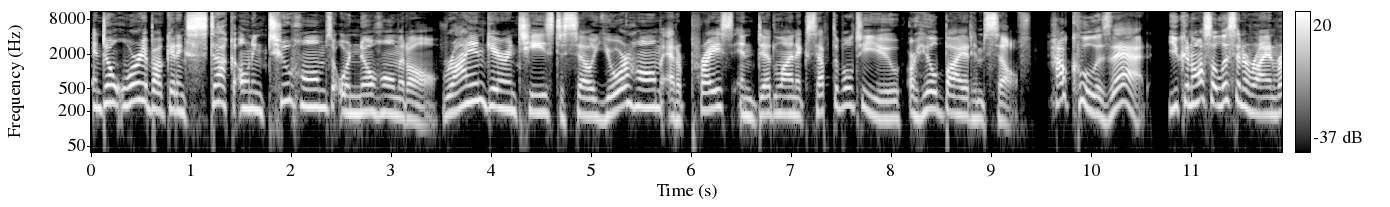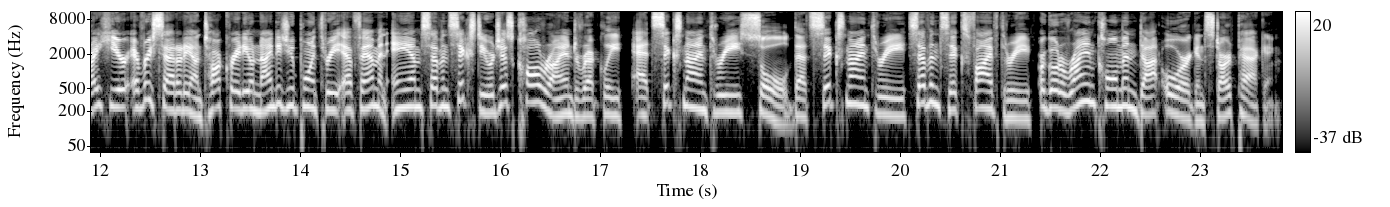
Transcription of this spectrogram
And don't worry about getting stuck owning two homes or no home at all. Ryan guarantees to sell your home at a price and deadline acceptable to you, or he'll buy it himself. How cool is that? You can also listen to Ryan right here every Saturday on Talk Radio 92.3 FM and AM 760, or just call Ryan directly at 693 SOLD. That's 693 7653, or go to ryancoleman.org and start packing.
